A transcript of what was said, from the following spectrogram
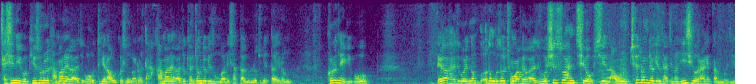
자신이 그 기술을 감안해 가지고 어떻게 나올 것인가를 다 감안해 가지고 결정적인 순간에 샷다를 눌러주겠다 이런 그런 얘기고 내가 가지고 있는 모든 것을 종합해 가지고 실수 한 채 없이 나오는 최종적인 사진을 인식을 하겠다는 거지.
